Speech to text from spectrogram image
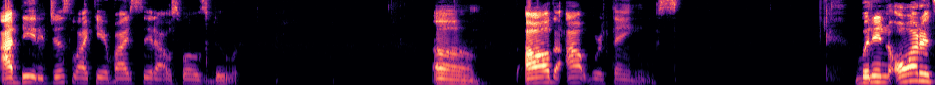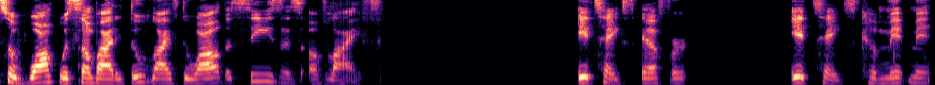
I did it just like everybody said I was supposed to do it. Um, all the outward things. But in order to walk with somebody through life, through all the seasons of life, it takes effort, it takes commitment,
